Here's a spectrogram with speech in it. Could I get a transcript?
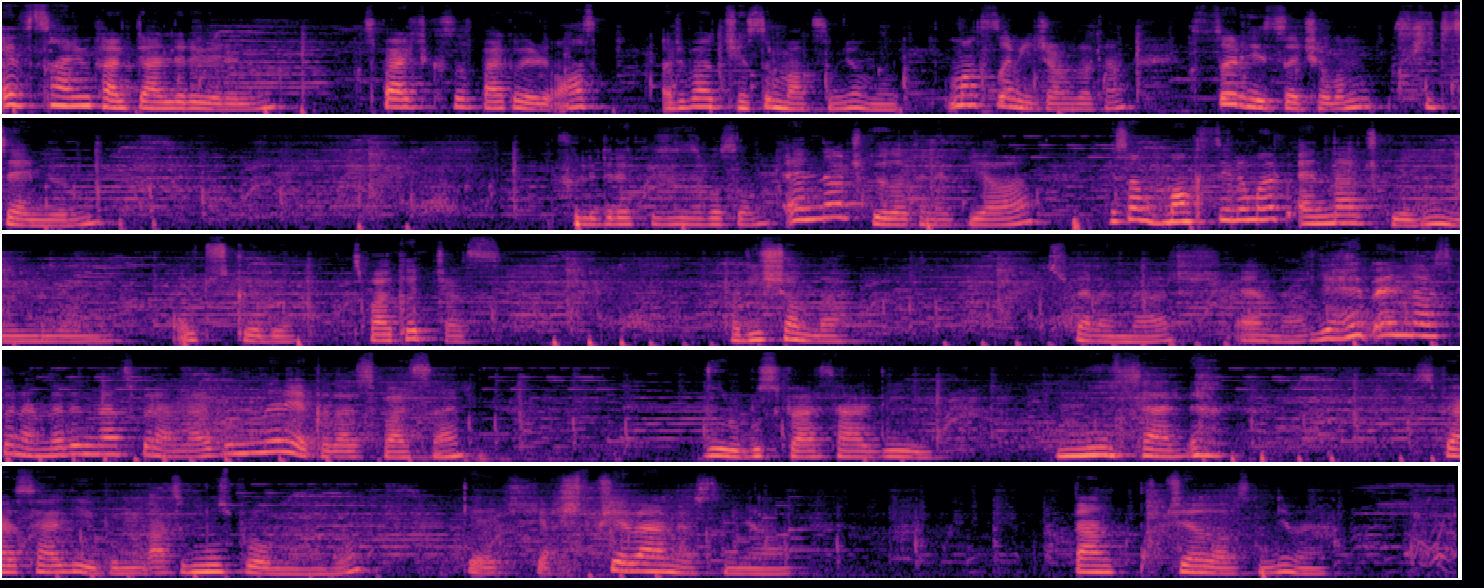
efsanevi karakterlere verelim. Spike çıksa Spike'a verelim. Ama acaba Chester maxlamıyor mu? Maxlamayacağım zaten. Stardust açalım. Hiç sevmiyorum. Şöyle direkt hızlı hızlı basalım. Ender çıkıyor zaten hep ya. Hesap max değil hep ender çıkıyor. Bilmiyorum neden. 30 kredi. Spike atacağız. Hadi inşallah. Süper ender. Ya hep ender süper ender. Ender süper ender. Bu nereye kadar süpersel? Dur bu süpersel değil. Nulsel. süpersel değil bunun. Artık Nuz Pro olmalı bu. Geç. Ya hiçbir şey vermiyorsun ya. Ben kutuya alsın değil mi?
